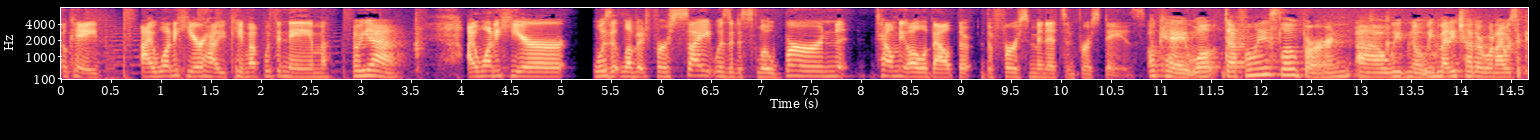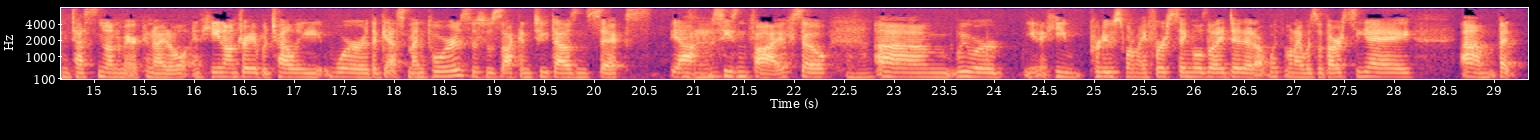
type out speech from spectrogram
Okay, I want to hear how you came up with the name. Oh yeah. I want to hear was it love at first sight? Was it a slow burn? Tell me all about the the first minutes and first days. Okay, well, definitely a slow burn. Uh, we know we met each other when I was a contestant on American Idol, and he and Andrea Bocelli were the guest mentors. This was back in 2006. Yeah, Mm-hmm. season five. So um, we were, you know, he produced one of my first singles that I did at, with when I was with RCA. Um, but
